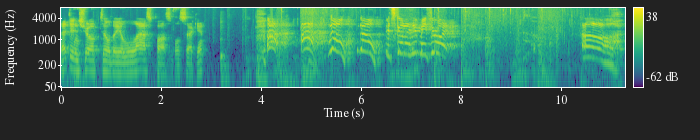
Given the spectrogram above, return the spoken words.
that didn't show up till the last possible second. Ah! Ah! No! No! It's gonna hit me through it! Oh!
